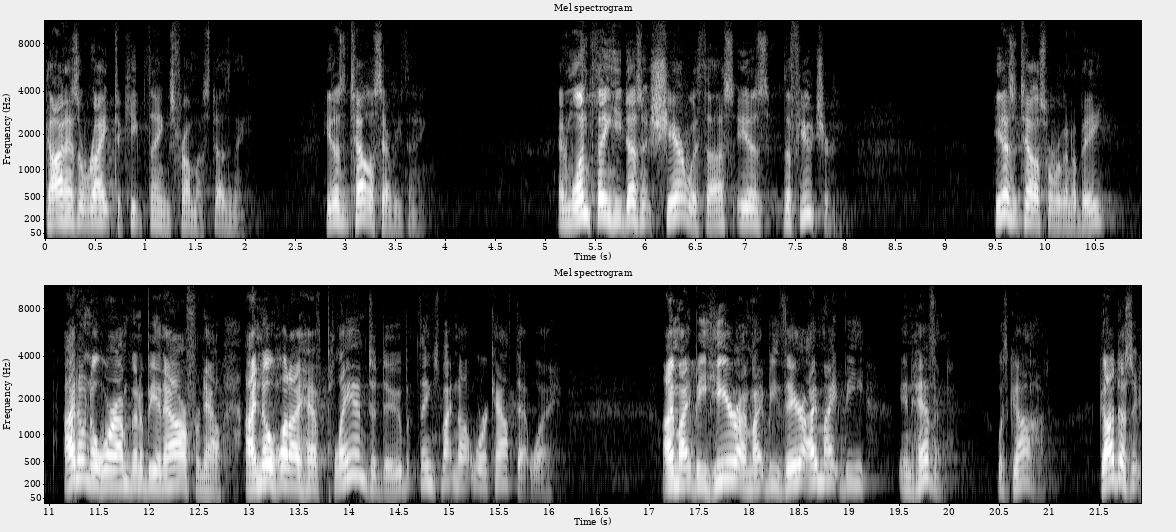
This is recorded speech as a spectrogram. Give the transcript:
God has a right to keep things from us, doesn't He? He doesn't tell us everything. And one thing He doesn't share with us is the future. He doesn't tell us where we're going to be. I don't know where I'm going to be an hour from now. I know what I have planned to do, but things might not work out that way. I might be here, I might be there, I might be in heaven with God. God doesn't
